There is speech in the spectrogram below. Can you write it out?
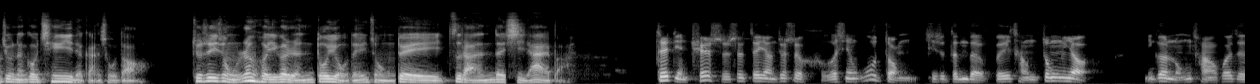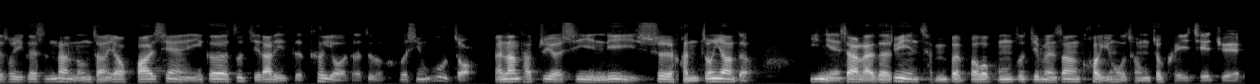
就能够轻易的感受到，就是一种任何一个人都有的一种对自然的喜爱吧。这点确实是这样，就是核心物种其实真的非常重要。一个农场或者说一个生态农场要发现一个自己那里的特有的这种核心物种，来让它具有吸引力是很重要的。一年下来的运营成本包括工资，基本上靠萤火虫就可以解决。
